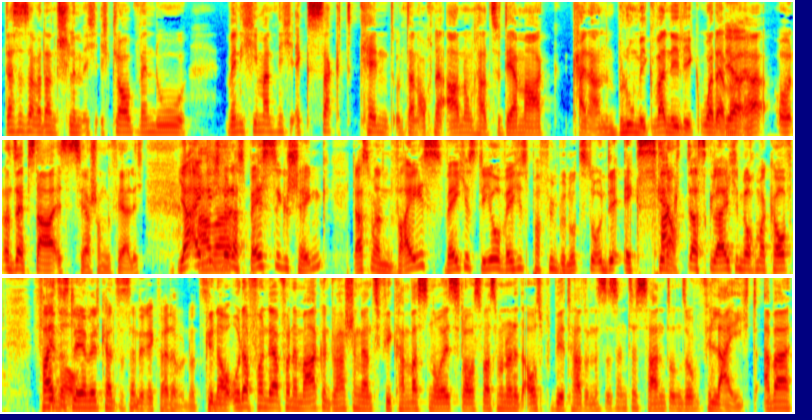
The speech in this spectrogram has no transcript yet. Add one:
Das ist aber dann schlimm. Ich, ich glaube, wenn du, wenn dich jemand nicht exakt kennt und dann auch eine Ahnung hat, so der mag keine Ahnung, blumig, vanillig, whatever, ja. Ja. Und, und selbst da ist es ja schon gefährlich. Ja, eigentlich wäre das beste Geschenk, dass man weiß, welches Deo, welches Parfüm benutzt du und dir exakt Genau. das gleiche nochmal kauft. Falls Genau. es leer wird, kannst du es dann direkt weiter benutzen. Genau, oder von der, von der Marke und du hast schon ganz viel, kam was Neues raus, was man noch nicht ausprobiert hat und das ist interessant und so, vielleicht. Aber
